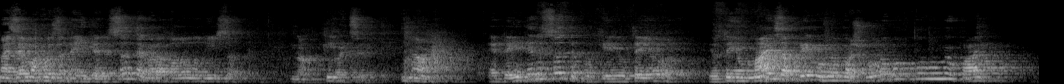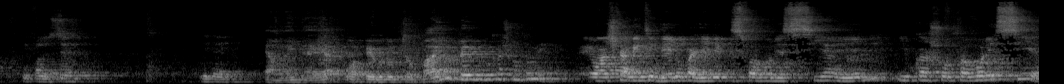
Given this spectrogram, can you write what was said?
Mas é uma coisa bem interessante agora falando nisso. Não, Que- vai ser. Não, é bem interessante porque eu tenho, eu tenho mais apego ao meu cachorro como ao meu pai, que faleceu. E daí? É uma ideia, o apego do teu pai e o apego do cachorro também. Eu acho que a mente dele, o pai dele desfavorecia ele e o cachorro favorecia.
